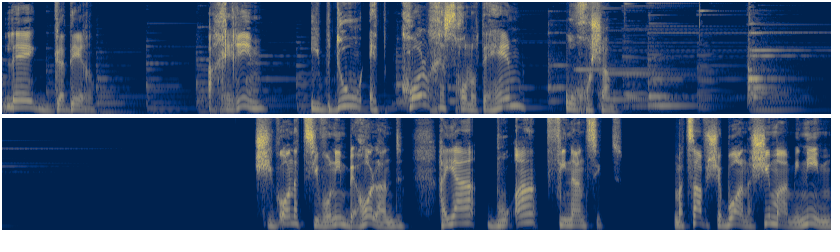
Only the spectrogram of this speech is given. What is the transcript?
לגדר. אחרים איבדו את כל חסכונותיהם ורכושם. שגעון הצבעונים בהולנד היה בועה פיננסית. מצב שבו אנשים מאמינים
